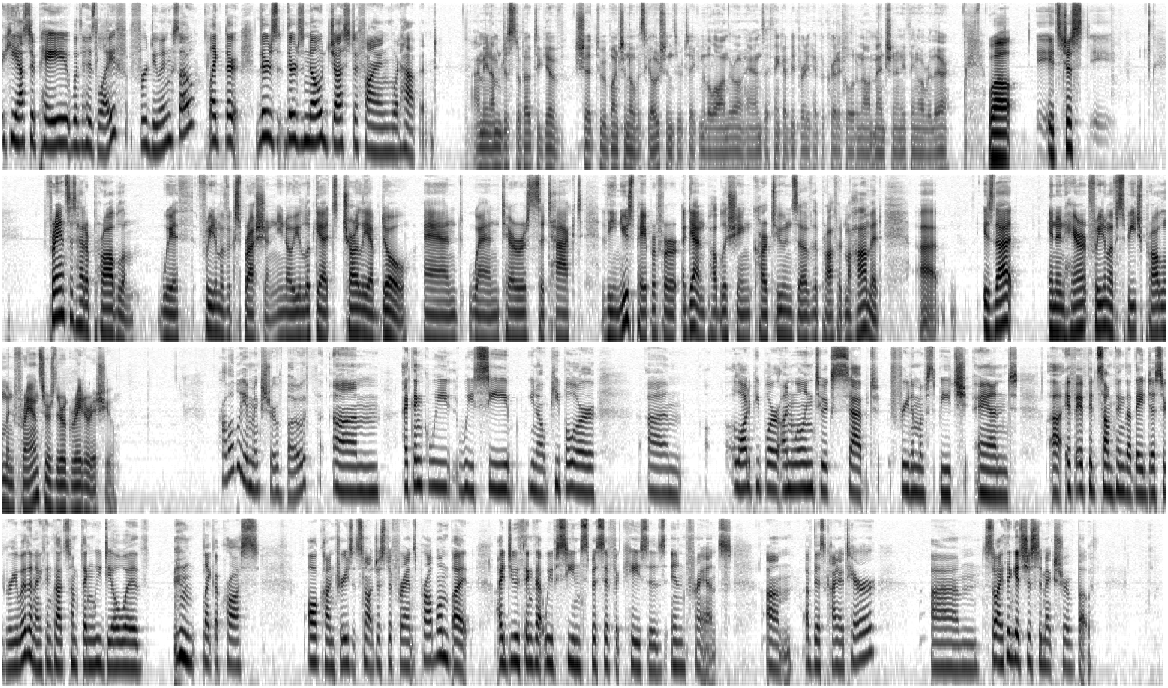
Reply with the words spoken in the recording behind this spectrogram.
he has to pay with his life for doing so like there there's there's no justifying what happened I mean, I'm just about to give shit to a bunch of Nova Scotians who are taking the law in their own hands. I think I'd be pretty hypocritical to not mention anything over there. Well, it's just France has had a problem with freedom of expression. You know, you look at Charlie Hebdo and when terrorists attacked the newspaper for again publishing cartoons of the Prophet Muhammad. Uh, is that an inherent freedom of speech problem in France, or is there a greater issue? Probably a mixture of both. Um, I think we we see you know people are um, a lot of people are unwilling to accept freedom of speech and uh, if if it's something that they disagree with, and I think that's something we deal with like across all countries. It's not just a France problem, but I do think that we've seen specific cases in France um, of this kind of terror. Um, so I think it's just a mixture of both.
